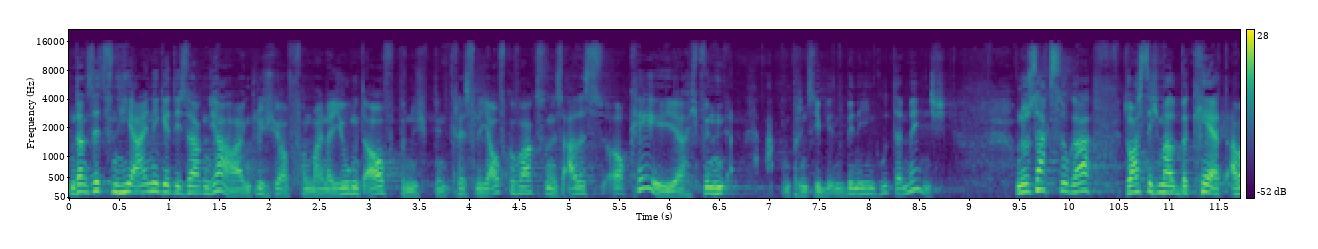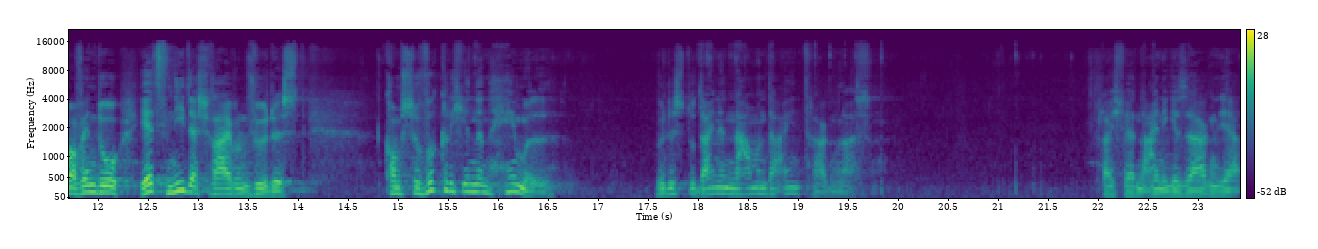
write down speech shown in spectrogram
Und dann sitzen hier einige, die sagen, ja, eigentlich ja, von meiner Jugend auf bin ich bin christlich aufgewachsen, ist alles okay. Ja, ich bin, im Prinzip bin ich ein guter Mensch. Und du sagst sogar, du hast dich mal bekehrt, aber wenn du jetzt niederschreiben würdest, kommst du wirklich in den Himmel, würdest du deinen Namen da eintragen lassen. Vielleicht werden einige sagen, ja,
